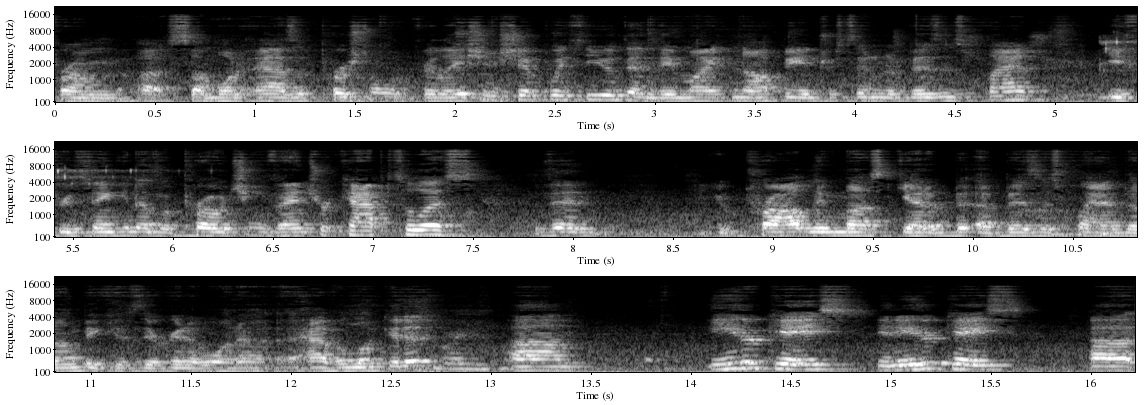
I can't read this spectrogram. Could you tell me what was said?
from uh, someone who has a personal relationship with you, then they might not be interested in a business plan. If you're thinking of approaching venture capitalists, then you probably must get a, a business plan done because they're going to want to have a look at it. Um, either case, in either case, uh,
